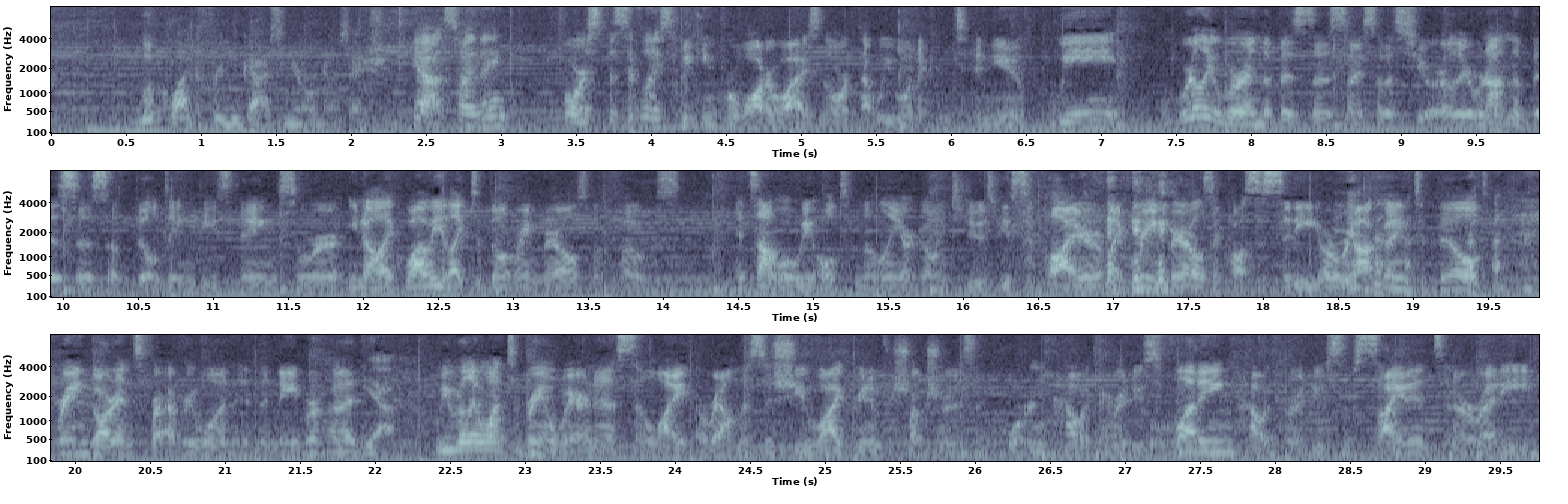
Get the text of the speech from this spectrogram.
look like for you guys in your organization? Yeah, so I think for specifically speaking for Waterwise and the work that we want to continue, we really we're in the business, and I said this to you earlier, we're not in the business of building these things. So we're, you know, like while we like to build rain barrels with folks, it's not what we ultimately are going to do is be a supplier of like rain barrels across the city, or we're not going to build rain gardens for everyone in the neighborhood. Yeah. We really want to bring awareness and light around this issue, why green infrastructure is important, how it can reduce flooding, how it can reduce subsidence in a already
